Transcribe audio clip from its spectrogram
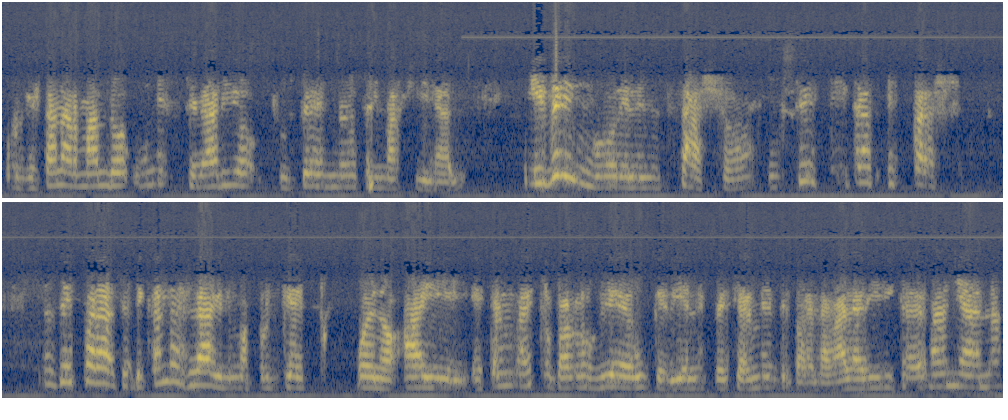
porque están armando un escenario que ustedes no se imaginan. Y vengo del ensayo, ustedes chicas, es para, no sé, es para, se te caen las lágrimas, porque, bueno, hay, está el maestro Carlos Vieu, que viene especialmente para la gala lírica de mañana,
